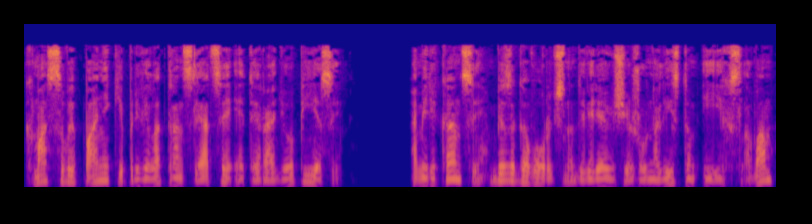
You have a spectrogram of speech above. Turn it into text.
К массовой панике привела трансляция этой радиопьесы. Американцы, безоговорочно доверяющие журналистам и их словам,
